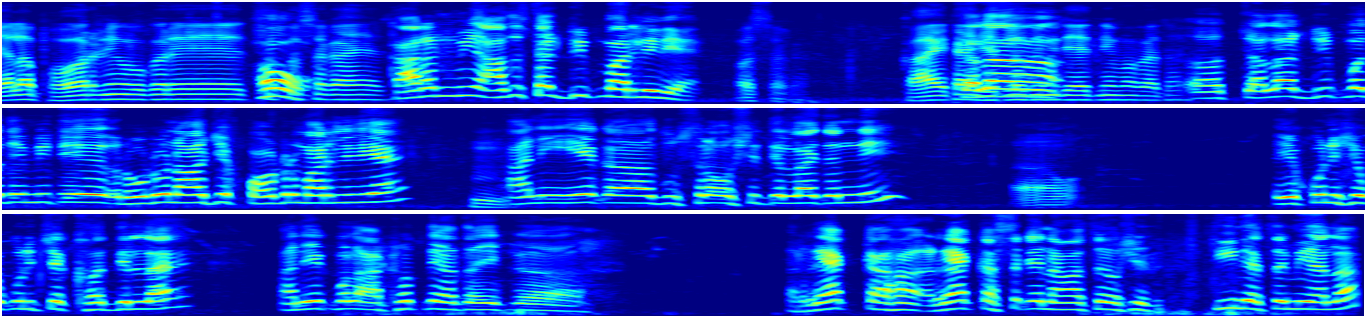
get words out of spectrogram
याला फवारणी वगैरे हो. कसं काय? कारण मी आजच त्याला ड्रीप मारलेली आहे. असं का? काय काय त्याला- घेतलं तुम्ही त्यात नाही मग आता? अ, त्याला ड्रीपमध्ये मी ते रोडो नावाची एक पावडर मारलेली आहे. आणि एक अ, दुसरं औषध दिलं आहे त्यांनी. अ, एकोणीस एकोणीसचे खत दिलं आहे. आणि एक मला आठवत नाही आता एक अ, रॅक का हां रॅक असं काही नावाचं औषध. तीन याचं मी याला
